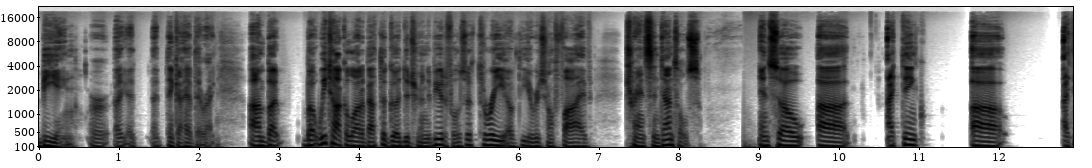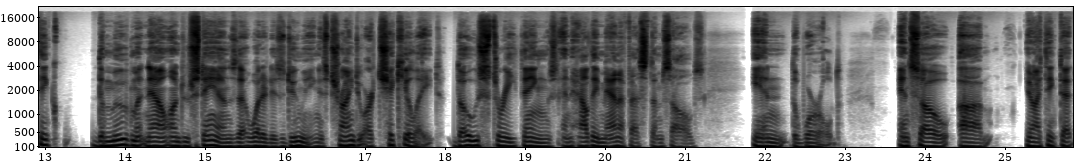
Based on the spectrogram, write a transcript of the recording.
being, or I, I- I think I have that right. Um, but but we talk a lot about the good, the true, and the beautiful. Those are three of the original five transcendentals, and so uh, I think uh, I think the movement now understands that what it is doing is trying to articulate those three things and how they manifest themselves in the world. And so, um, you know, I think that,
